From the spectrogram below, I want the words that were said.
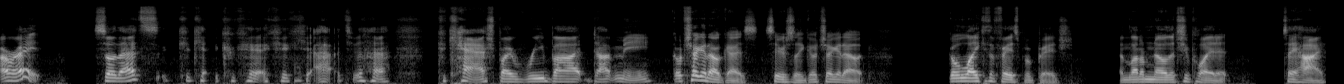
All right. So that's QaQash by Rebot.me. Go check it out, guys. Seriously, go check it out. Go like the Facebook page and let him know that you played it. Say hi.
